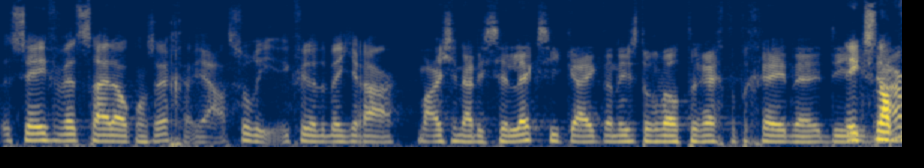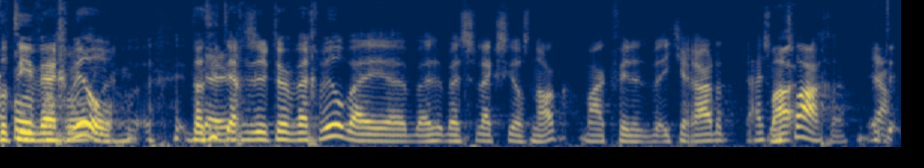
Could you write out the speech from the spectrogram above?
zeven wedstrijden al kan zeggen. Ja, sorry. Ik vind het een beetje raar. Maar als je naar die selectie kijkt, dan is het toch wel terecht dat degene die ik snap dat hij weg wil. dat Nee. technisch directeur weg wil bij, eh, bij, bij selectie als NAC. Maar ik vind het een beetje raar dat hij is Maar- ontslagen. Ja, Het- het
